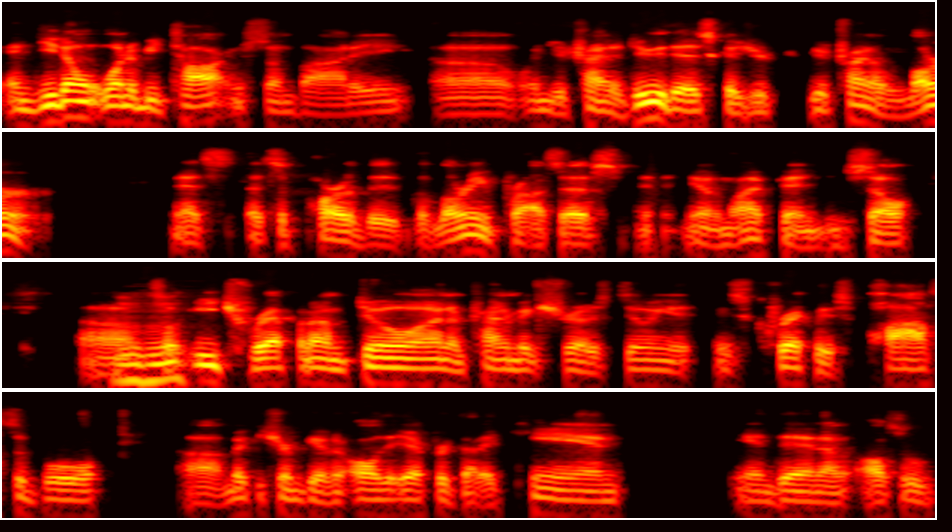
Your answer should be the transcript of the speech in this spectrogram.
And you don't want to be talking to somebody uh, when you're trying to do this because you're you're trying to learn. That's that's a part of the, the learning process, you know, in my opinion. So, uh, mm-hmm. so each rep that I'm doing, I'm trying to make sure I was doing it as correctly as possible, uh, making sure I'm giving all the effort that I can, and then I'm also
